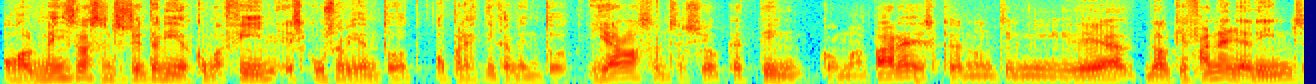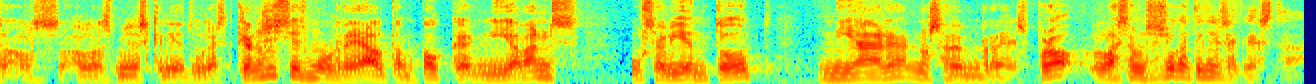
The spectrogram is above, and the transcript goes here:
o almenys la sensació que tenia com a fill és que ho sabien tot, o pràcticament tot. I ara la sensació que tinc com a pare és que no en tinc ni idea del que fan allà dins els, a les meves criatures. Que no sé si és molt real, tampoc, que ni abans ho sabien tot, ni ara no sabem res. Però la sensació que tinc és aquesta.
